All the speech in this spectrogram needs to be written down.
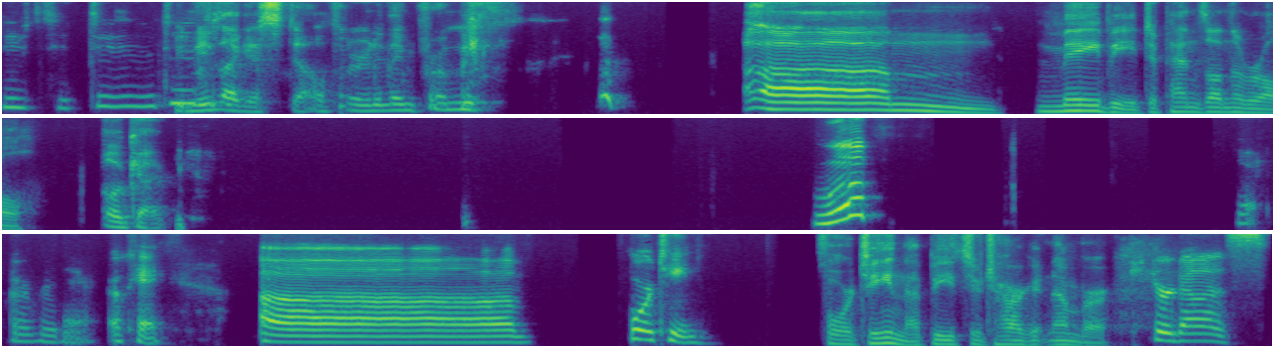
Do, do, do, Do do. you need like a stealth or anything from me? Um, maybe depends on the role. Okay. Whoop. Get over there. Okay. Uh 14. 14. That beats your target number. Sure does.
